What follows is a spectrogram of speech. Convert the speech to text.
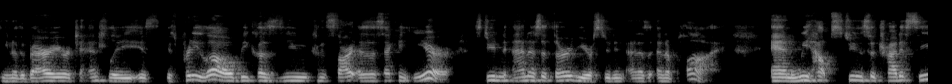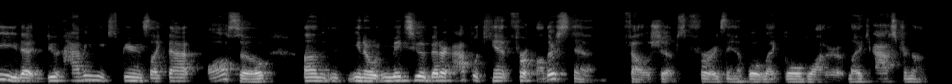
You know, the barrier to entry is, is pretty low because you can start as a second year student and as a third year student and, as, and apply. And we help students to try to see that do, having an experience like that also, um, you know, makes you a better applicant for other STEM fellowships, for example, like Goldwater, like astronaut,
